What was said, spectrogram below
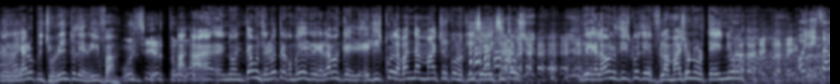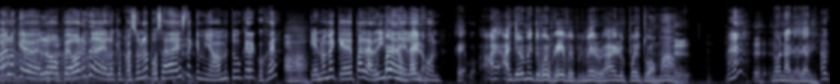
eh, regalo pichurriento de rifa. Muy cierto. Ah, ah, nos estábamos en la otra compañía y regalaban que el, el disco de la banda Machos con los 15 éxitos. regalaban los discos de Flamazo Norteño. Oye, ¿y sabes lo que lo peor de lo que pasó en la posada esta que mi mamá me tuvo que recoger? Ajá. Que no me quedé para la rifa Bueno, del bueno, iPhone. eh, anteriormente fue el jefe primero, ¿verdad? Y después tu mamá. ¿Eh? No, nada, dale. Ok.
